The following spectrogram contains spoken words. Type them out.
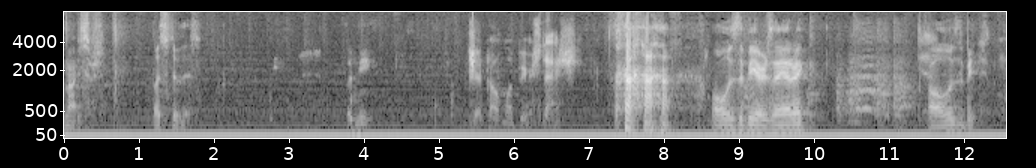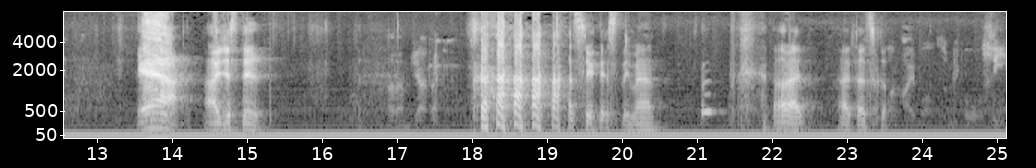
Nice. Let's do this. Let me check out my beer stash. Always the beers, eh, Eric. Always the beers. Yeah, I just did. Not I'm joking. Seriously, man. All right, All right, that's cool. One eyeball so people will see.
